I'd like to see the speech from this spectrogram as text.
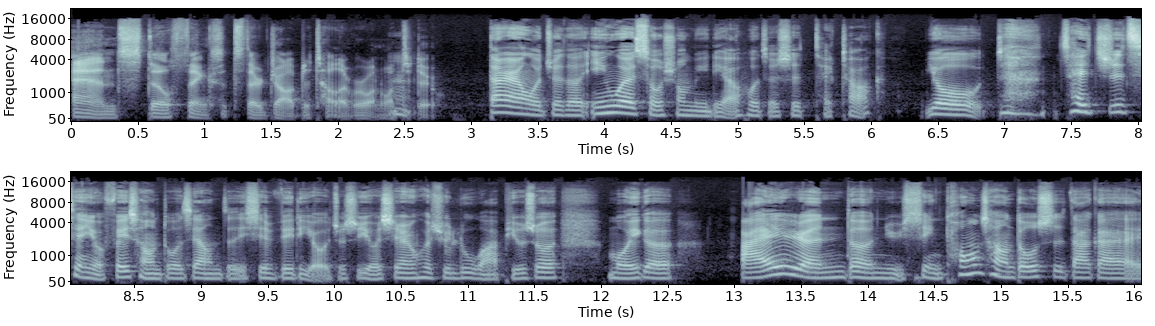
and still thinks it's their job to tell everyone what to do. 当然，我觉得因为 social media 或者是 TikTok 有在之前有非常多这样的一些 video，就是有些人会去录啊，比如说某一个白人的女性，通常都是大概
